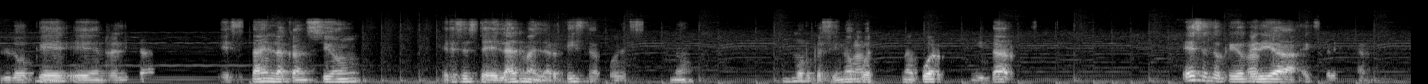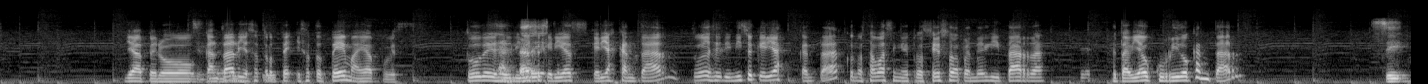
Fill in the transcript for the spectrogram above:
Lo que eh, en realidad está en la canción es este el alma del artista, pues, ¿no? Porque si no, pues una cuerda, guitarra. Eso es lo que yo quería expresar. Ya, pero cantar ya es otro, es otro tema, ya pues. Tú desde el inicio querías, querías cantar, tú desde el inicio querías cantar, cuando estabas en el proceso de aprender guitarra, ¿se te había ocurrido cantar? Sí,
